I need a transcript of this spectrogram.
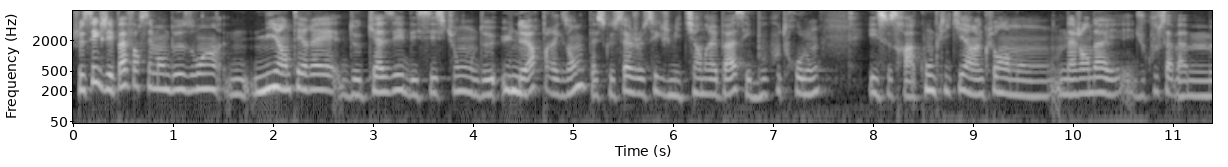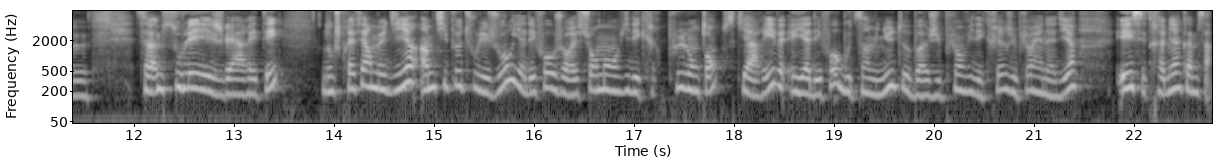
Je sais que j'ai pas forcément besoin ni intérêt de caser des sessions de une heure par exemple, parce que ça je sais que je m'y tiendrai pas, c'est beaucoup trop long et ce sera compliqué à inclure dans mon agenda et, du coup ça va me ça va me saouler et je vais arrêter. Donc je préfère me dire un petit peu tous les jours. Il y a des fois où j'aurais sûrement envie d'écrire plus longtemps, ce qui arrive, et il y a des fois au bout de 5 minutes, bah j'ai plus envie d'écrire, j'ai plus rien à dire, et c'est très bien comme ça.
